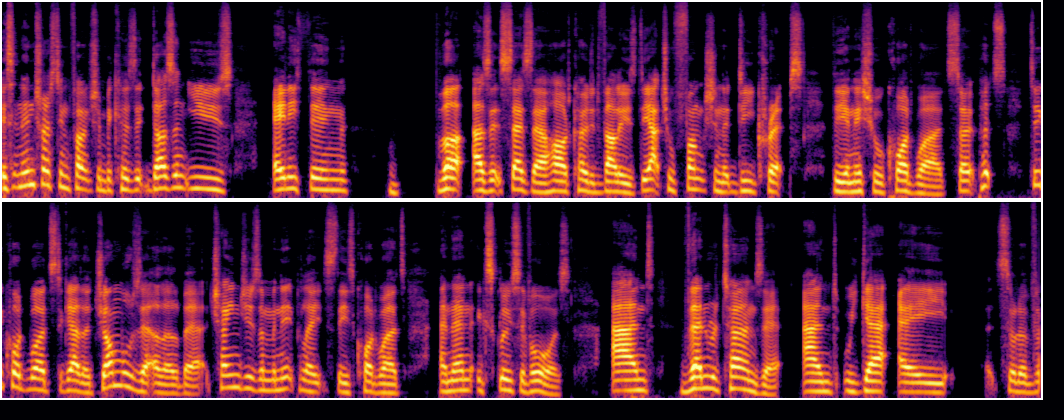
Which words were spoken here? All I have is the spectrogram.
It's an interesting function because it doesn't use anything but, as it says there, hard-coded values, the actual function that decrypts the initial quad words. So it puts two quad words together, jumbles it a little bit, changes and manipulates these quad words, and then exclusive ORs, and then returns it. And we get a sort of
